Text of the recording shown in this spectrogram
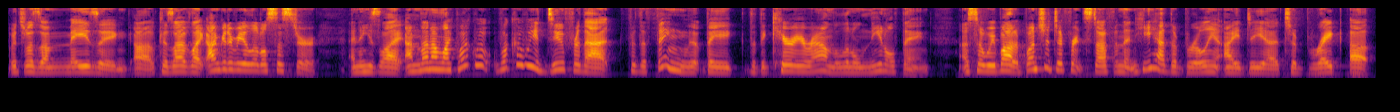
which was amazing. Because I was like, I'm gonna be a little sister, and he's like, and then I'm like, what could- what could we do for that for the thing that they that they carry around the little needle thing? Uh, so we bought a bunch of different stuff, and then he had the brilliant idea to break up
